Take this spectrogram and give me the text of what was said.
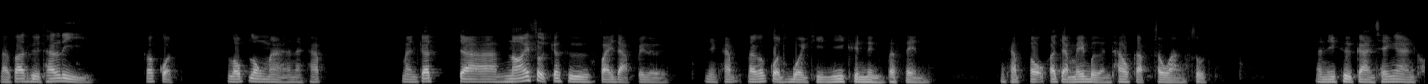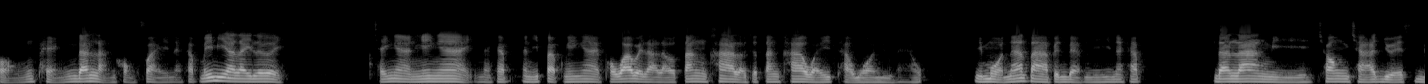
แล้วก็คือถ้าหลีก็กดลบลงมานะครับ มันก็จะน้อยสุดก็คือไฟดับไปเลยนะครับ แล้วก็กดบวกอีกทีนี่คือ1%นะครับ โต๊ะก็จะไม่เบิร์นเท่ากับสว่างสุด อันนี้คือการใช้งานของแผงด้านหลังของไฟนะครับ ไม่มีอะไรเลย ใช้งานง่ายๆนะครับ อันนี้ปรับง่ายๆ เพราะว่าเวลาเราตั้งค่าเราจะตั้งค่าไว้ถาวรอยู่แล้วรีโมทหน้าตาเป็นแบบนี้นะครับ ด้านล่างมีช่องชาร์จ USB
